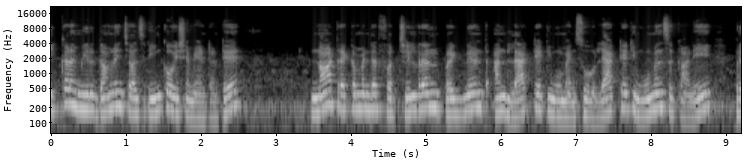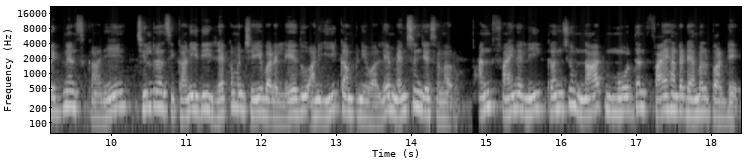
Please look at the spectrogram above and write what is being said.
ఇక్కడ మీరు గమనించాల్సిన ఇంకో విషయం ఏంటంటే not recommended for children pregnant and lactating womens lactating womens కానీ ప్రెగ్నెంట్స్ కానీ చిల్డ్రన్స్ కానీ ఇది రికమెండ్ చేయబడలేదు అని ఈ కంపెనీ వాళ్ళే మెన్షన్ చేస్తున్నారు. And finally consume not more than five hundred ML per day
